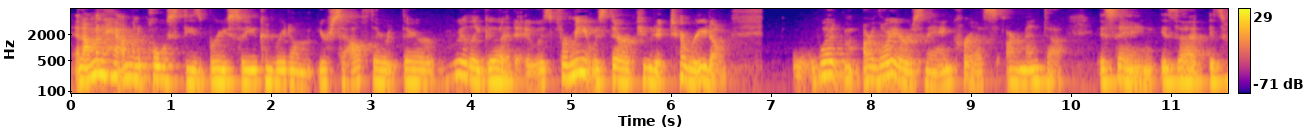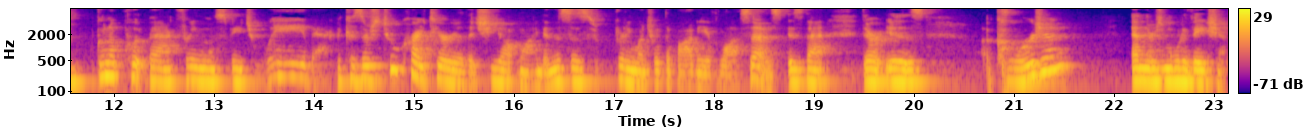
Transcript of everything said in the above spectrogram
And I'm gonna ha- I'm gonna post these briefs so you can read them yourself. They're they're really good. It was for me it was therapeutic to read them what our lawyer is saying, Cris Armenta, is saying is that it's going to put back freedom of speech way back because there's two criteria that she outlined, and this is pretty much what the body of law says: is that there is coercion and there's motivation,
